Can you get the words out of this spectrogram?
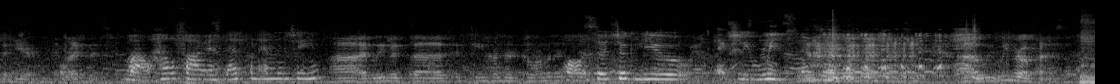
to here in Reifnitz. Wow, how far is that from Emden to here? Uh, I believe it's uh, 1,500 kilometers. Wow, so it took you actually weeks. uh, we, we drove fast.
